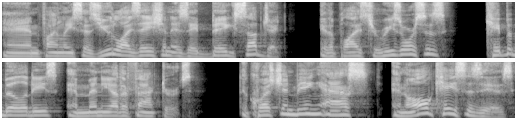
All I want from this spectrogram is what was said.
And finally, he says utilization is a big subject. It applies to resources, capabilities, and many other factors. The question being asked in all cases is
